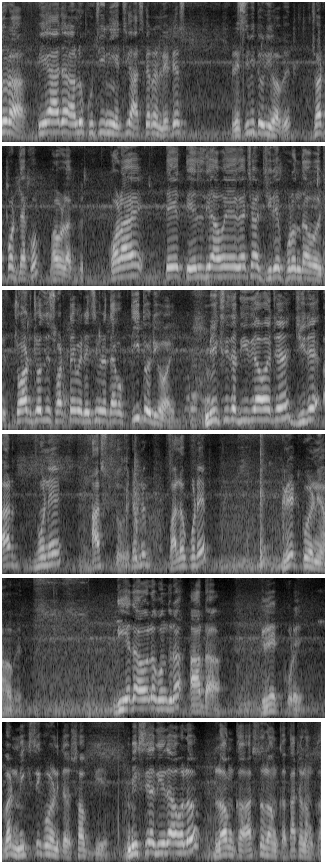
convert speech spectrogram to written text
বন্ধুরা, পেঁয়াজ আর আলু কুচিয়ে নিয়েছি। আজকে একটা লেটেস্ট রেসিপি তৈরি হবে। ঝটপট দেখো, ভালো লাগবে। কড়াইতে তেল দেওয়া হয়ে গেছে আর জিরে ফোড়ন দেওয়া হয়েছে। চট জলদি শর্ট টাইমে রেসিপিটা দেখো কী তৈরি হয়। মিক্সিতে দিয়ে দেওয়া হয়েছে জিরে আর ধনে আস্ত। এটা একটু ভালো করে গ্রেট করে নেওয়া হবে। দিয়ে দেওয়া হলো বন্ধুরা আদা গ্রেট করে। এবার মিক্সি করে নিতে হবে সব দিয়ে। মিক্সিতে দিয়ে দেওয়া হলো লঙ্কা, আস্ত লঙ্কা, কাঁচা লঙ্কা।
